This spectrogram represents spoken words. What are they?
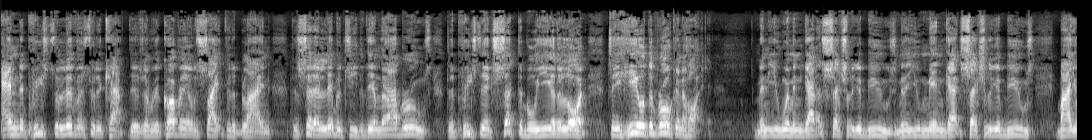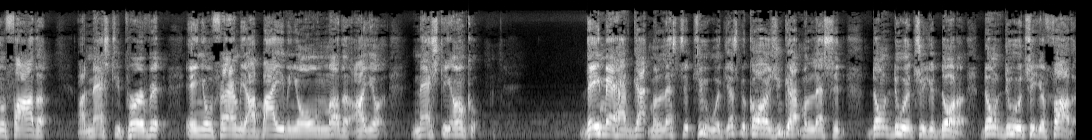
and to preach deliverance to the captives and recovering of sight to the blind, to set at liberty to them that are bruised, to preach the acceptable year of the Lord, to heal the brokenhearted. Many of you women got sexually abused. Many of you men got sexually abused by your father, a nasty pervert in your family, or by even your own mother, or your nasty uncle. They may have got molested too. Well, just because you got molested, don't do it to your daughter. Don't do it to your father.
